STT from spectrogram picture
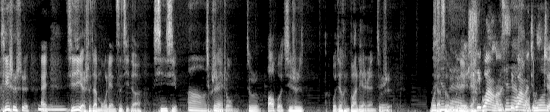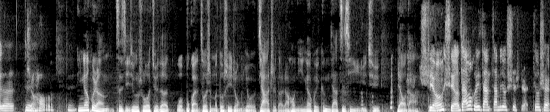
其实是，哎，其实也是在磨练自己的心性啊，就是一种，就是包括其实我觉得很锻炼人，就是。我下次我们练习惯了，习惯了就觉得挺好了。对，应该会让自己就是说，觉得我不管做什么都是一种有价值的。然后你应该会更加自信于去表达。行行，咱们回去，咱咱们就试试，就是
